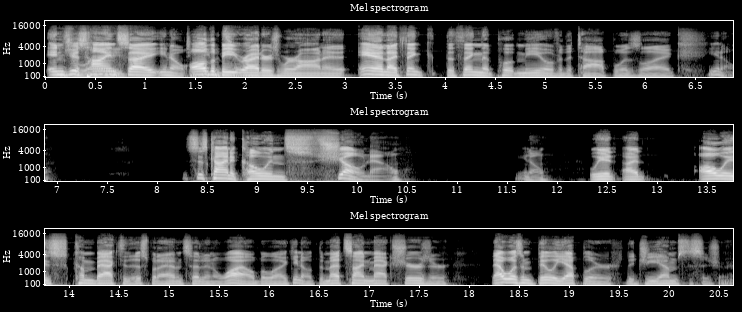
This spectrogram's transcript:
In just hindsight, you know, all the beat say. writers were on it, and I think the thing that put me over the top was like, you know, this is kind of Cohen's show now. You know, we had, I'd always come back to this, but I haven't said it in a while. But like, you know, the Mets signed Max Scherzer. That wasn't Billy Eppler, the GM's decision.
